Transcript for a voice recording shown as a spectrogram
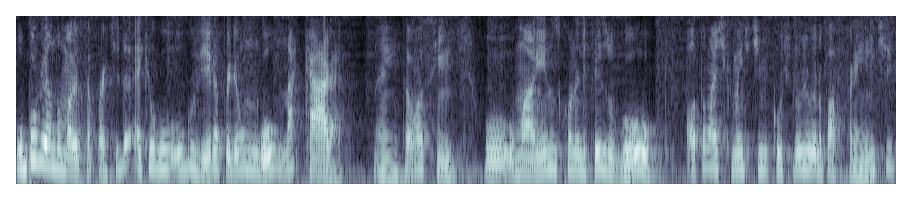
O problema do Mario nessa partida é que o Hugo Vieira perdeu um gol na cara. Né? Então, assim, o, o, Marinos, quando ele fez o gol, automaticamente o time continuou jogando para frente,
